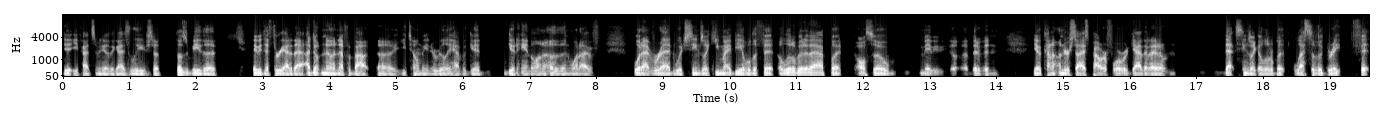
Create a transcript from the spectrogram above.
you've had some of the other guys leave. So those would be the maybe the three out of that. I don't know enough about uh, to really have a good good handle on it, other than what I've what I've read, which seems like he might be able to fit a little bit of that, but also maybe a, a bit of an you know kind of undersized power forward guy that I don't. That seems like a little bit less of a great fit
